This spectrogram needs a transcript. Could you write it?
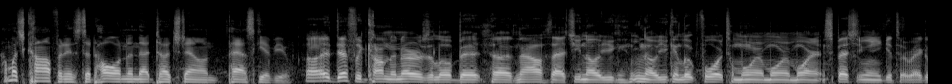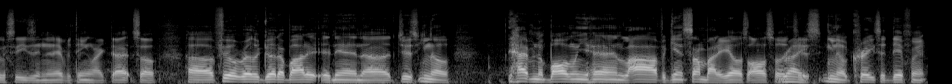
How much confidence did hauling in that touchdown pass give you? Uh, it definitely calmed the nerves a little bit. Uh, now that you know you can, you know you can look forward to more and more and more, especially when you get to the regular season and everything like that. So uh, I feel really good about it. And then uh, just you know having the ball in your hand live against somebody else also Right. just you know creates a different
